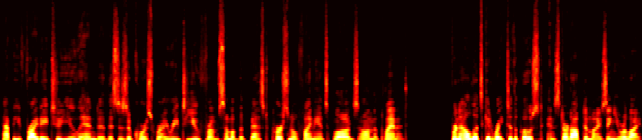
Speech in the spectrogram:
Happy Friday to you, and uh, this is, of course, where I read to you from some of the best personal finance blogs on the planet. For now, let's get right to the post and start optimizing your life.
